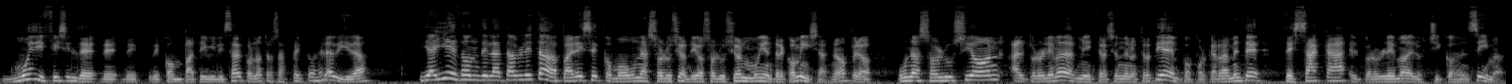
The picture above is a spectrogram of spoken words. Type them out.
muy difícil de, compatibilizar con otros aspectos de la vida. Y ahí es donde la tableta aparece como una solución, digo solución muy entre comillas, ¿no? Pero una solución al problema de administración de nuestro tiempo, porque realmente te saca el problema de los chicos de encima.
